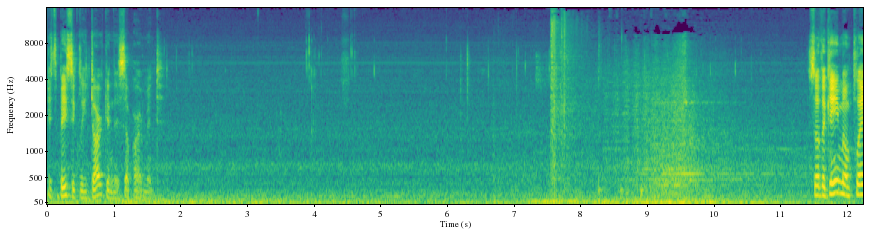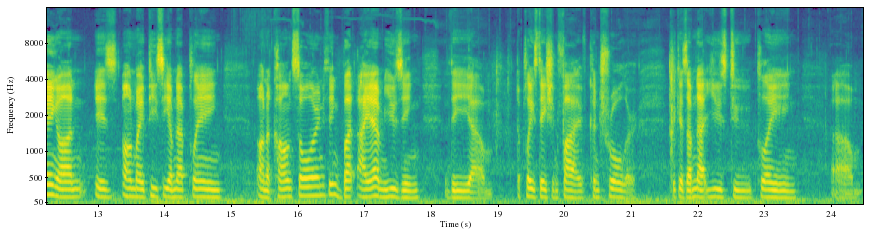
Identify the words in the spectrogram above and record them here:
it's basically dark in this apartment. So the game I'm playing on is on my PC. I'm not playing on a console or anything, but I am using the um, the PlayStation 5 controller because I'm not used to playing um,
